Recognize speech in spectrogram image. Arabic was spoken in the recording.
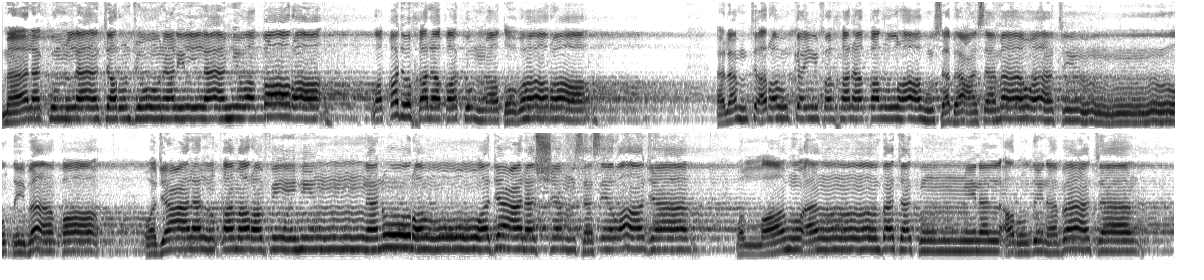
ما لكم لا ترجون لله وقارا وقد خلقكم أطبارا ألم تروا كيف خلق الله سبع سماوات طباقا وجعل القمر فيهن نورا وجعل الشمس سراجا؟ والله أنبتكم من الأرض نباتا.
